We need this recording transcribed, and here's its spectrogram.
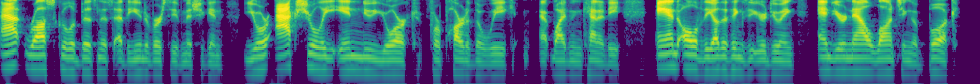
at Ross School of Business at the University of Michigan. You're actually in New York for part of the week at Wieden Kennedy, and all of the other things that you're doing, and you're now launching a book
